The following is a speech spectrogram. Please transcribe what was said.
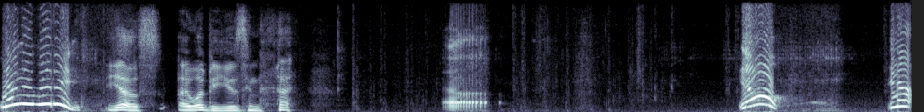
you wouldn't. Yes, I would be using that. Uh, No! No!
